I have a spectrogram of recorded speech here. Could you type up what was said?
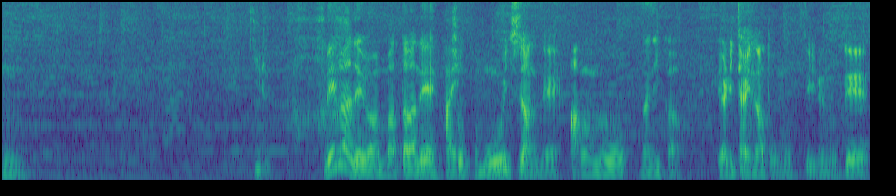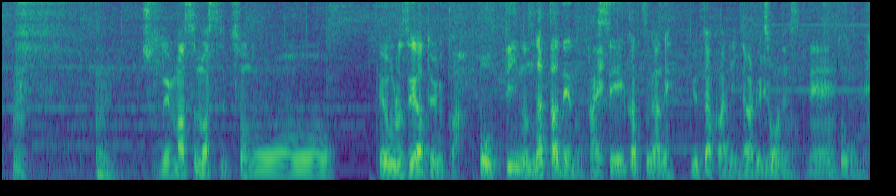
うん。できる。メガネはまたね、はい。ちょっともう一段ねあ。今後何かやりたいなと思っているので、うん。ちょっとねますますそのエオルゼアというか14の中でのはい。生活がね、豊かになるよそううなことをね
